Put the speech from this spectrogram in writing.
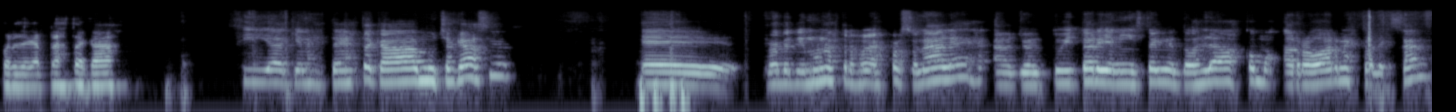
por llegar hasta acá. Sí, a quienes estén hasta acá, muchas gracias. Eh, repetimos nuestras redes personales, yo en Twitter y en Instagram, en todos lados, como arroba Ernesto Alexandre.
